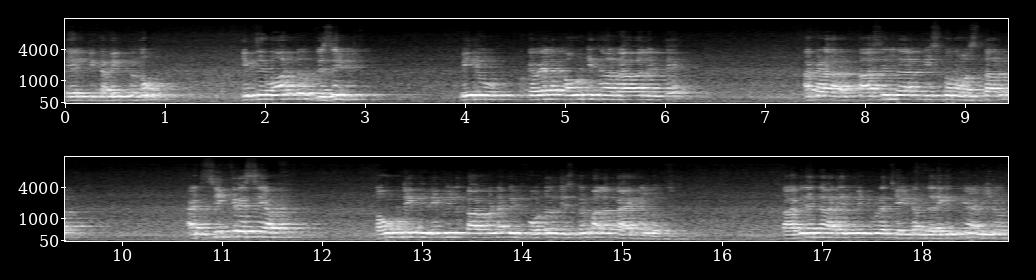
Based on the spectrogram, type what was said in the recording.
they will be coming to know. If they want to visit, మీరు ఒకవేళ కౌంటింగ్ హాల్ రావాలంటే అక్కడ తహసీల్దార్ తీసుకొని వస్తారు. And secrecy of counting reveal కాకుండా మీరు ఫోటోలు తీసుకొని మళ్ళీ బ్యాక్ వెళ్ళవచ్చు ఆ విధంగా అరేంజ్మెంట్ కూడా చేయడం జరిగింది. And sure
